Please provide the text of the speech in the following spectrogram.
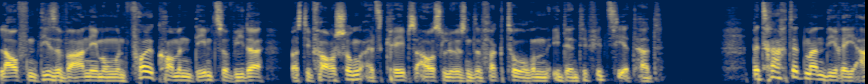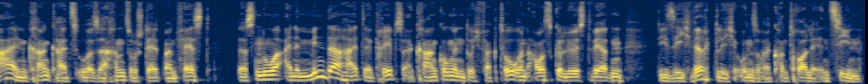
laufen diese Wahrnehmungen vollkommen dem zuwider, was die Forschung als krebsauslösende Faktoren identifiziert hat. Betrachtet man die realen Krankheitsursachen, so stellt man fest, dass nur eine Minderheit der Krebserkrankungen durch Faktoren ausgelöst werden, die sich wirklich unserer Kontrolle entziehen.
